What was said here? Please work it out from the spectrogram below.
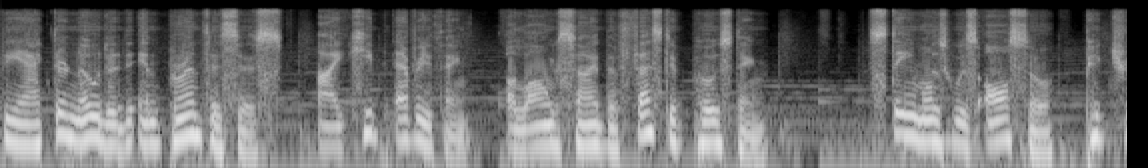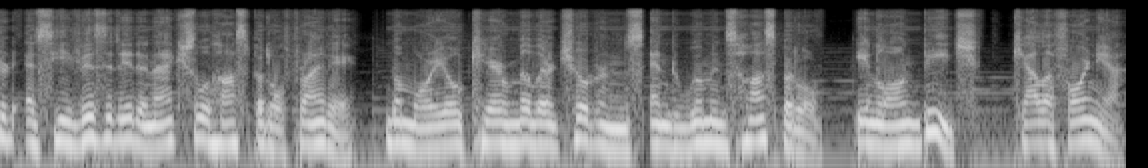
The actor noted in parenthesis, I keep everything, alongside the festive posting. Stamos was also pictured as he visited an actual hospital Friday, Memorial Care Miller Children's and Women's Hospital, in Long Beach, California,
